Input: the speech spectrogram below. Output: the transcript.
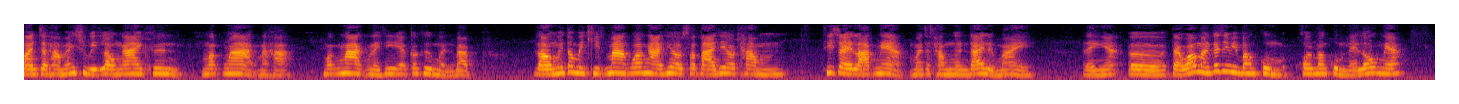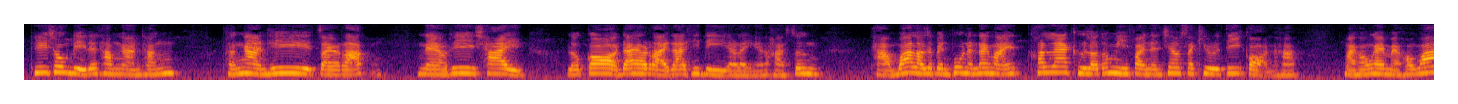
มันจะทำให้ชีวิตเราง่ายขึ้นมาก ๆนะคะ มาก ๆ ในที่นี้ก็คือเหมือนแบบ เราไม่ต้องไปคิดมากว่างานที่เราสไตล์ที่เราทำ ที่ใจรักเนี่ย มันจะทำเงินได้หรือไม่อะไรเงี้ย เออ แต่ว่ามันก็จะมีบางกลุ่ม คนบางกลุ่มในโลกเนี้ยที่โชคดีได้ทำงานทั้งทั้งงานที่ใจรักแนวที่ใช่ แล้วก็ได้รายได้ที่ดีอะไรเงี้ยนะคะ ซึ่งถามว่าเราจะเป็นผู้นั้นได้ไหมขั้นแรกคือเราต้องมี financial security ก่อนนะคะ หมายความไง หมายความว่า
